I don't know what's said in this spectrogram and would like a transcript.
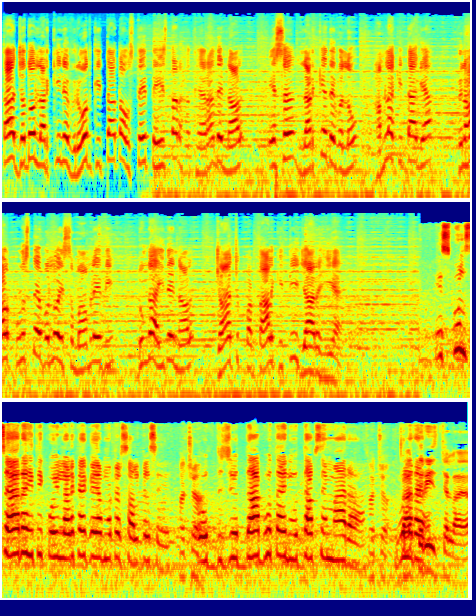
ਤਾਂ ਜਦੋਂ ਲੜਕੀ ਨੇ ਵਿਰੋਧ ਕੀਤਾ, ਤਾਂ ਉਸ ਤੇ ਤੇਜ਼ਧਾਰ ਹਥਿਆਰਾਂ ਦੇ ਨਾਲ ਇਸ ਲੜਕੇ ਦੇ ਵੱਲੋਂ ਹਮਲਾ ਕੀਤਾ ਗਿਆ। ਫਿਲਹਾਲ ਪੁਲਿਸ ਦੇ ਵੱਲੋਂ ਇਸ ਮਾਮਲੇ ਦੀ ਡੂੰਘਾਈ ਦੇ ਨਾਲ ਜਾਂਚ ਪੜਤਾਲ ਕੀਤੀ ਜਾ ਰਹੀ ਹੈ। स्कूल से आ रही थी कोई लड़का गया मोटरसाइकिल से। अच्छा। वो जो दाब होता है ना वो दाब से मारा। अच्छा। बोल रहा है चलाया।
